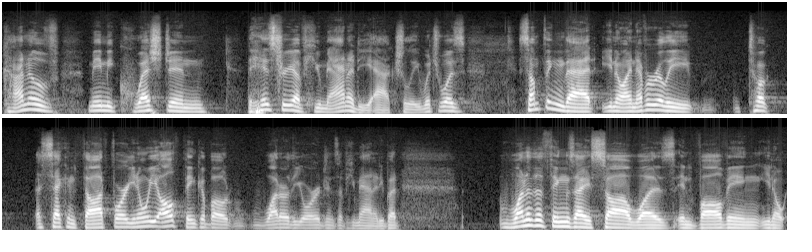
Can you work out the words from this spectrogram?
kind of made me question the history of humanity actually, which was something that, you know, I never really took a second thought for. You know, we all think about what are the origins of humanity, but one of the things I saw was involving, you know,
